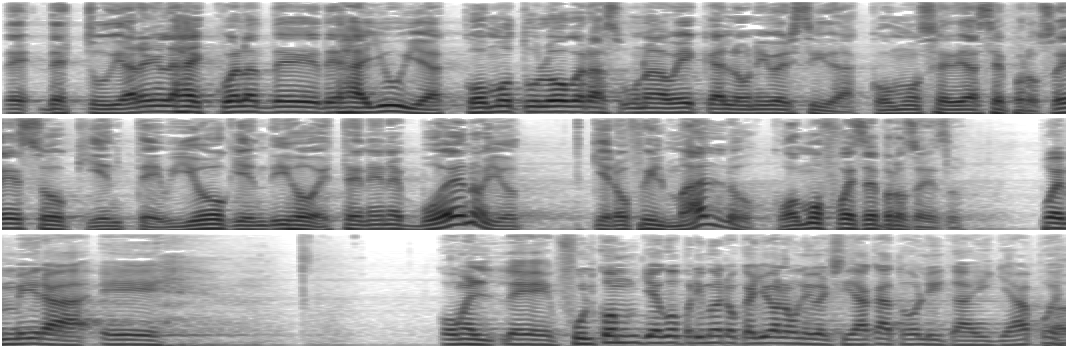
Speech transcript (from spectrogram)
de, estudiar en las escuelas de, de, Jayuya, ¿cómo tú logras una beca en la universidad? ¿Cómo se da ese proceso? ¿Quién te vio? ¿Quién dijo, este nene es bueno? Yo quiero filmarlo. ¿Cómo fue ese proceso? Pues mira, eh, con el eh, Fulcom llegó primero que yo a la Universidad Católica y ya pues,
